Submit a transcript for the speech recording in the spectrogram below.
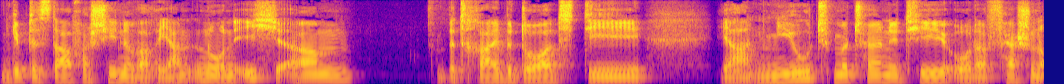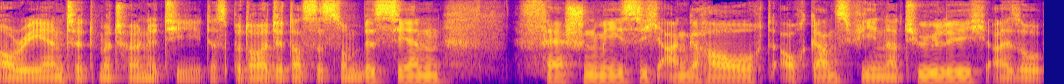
gibt es da verschiedene Varianten und ich ähm, betreibe dort die ja, Nude Maternity oder Fashion Oriented Maternity. Das bedeutet, dass es so ein bisschen fashionmäßig angehaucht, auch ganz viel natürlich. Also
